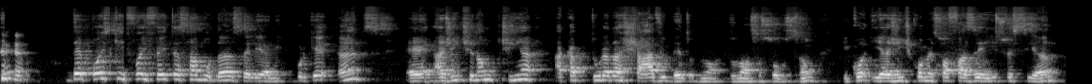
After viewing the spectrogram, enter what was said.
Depois que foi feita essa mudança, Eliane, porque antes é, a gente não tinha a captura da chave dentro do, do nossa solução e, e a gente começou a fazer isso esse ano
